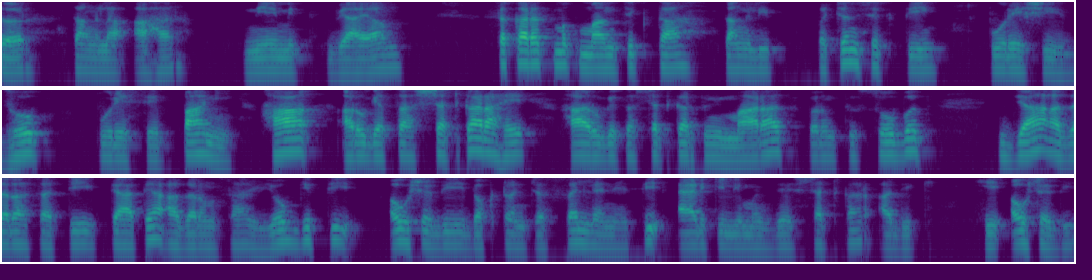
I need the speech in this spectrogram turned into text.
तर चांगला आहार नियमित व्यायाम सकारात्मक मानसिकता चांगली पचनशक्ती पुरेशी झोप पुरेसे पाणी. हा आरोग्याचा षटकार आहे. हा आरोग्याचा षटकार तुम्ही माराच परंतु सोबत ज्या आजारासाठी त्या त्या आजारानुसार योग्य ती औषधी डॉक्टरांच्या सल्ल्याने ती ॲड केली म्हणजे षटकार अधिक ही औषधी.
